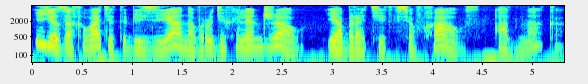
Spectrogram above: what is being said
ее захватит обезьяна вроде Хэлянджао и обратит все в хаос. Однако,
